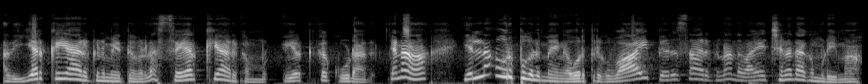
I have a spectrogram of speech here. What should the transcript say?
அது இயற்கையாக இருக்கணுமே தவிர செயற்கையாக இருக்க இருக்கக்கூடாது ஏன்னா எல்லா உறுப்புகளுமேங்க ஒருத்தருக்கு வாய் பெருசாக இருக்குன்னா அந்த வாயை சின்னதாக்க முடியுமா?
